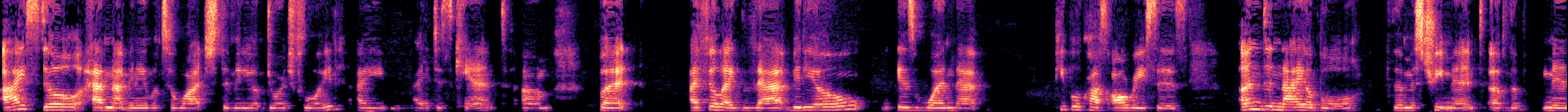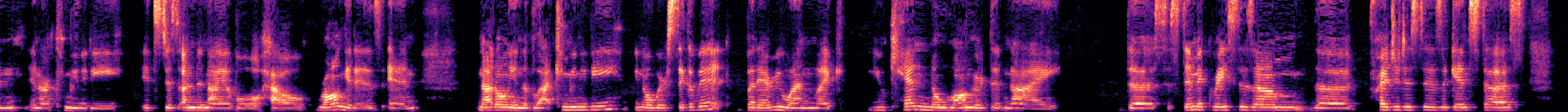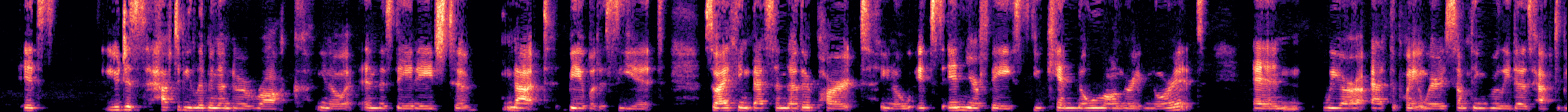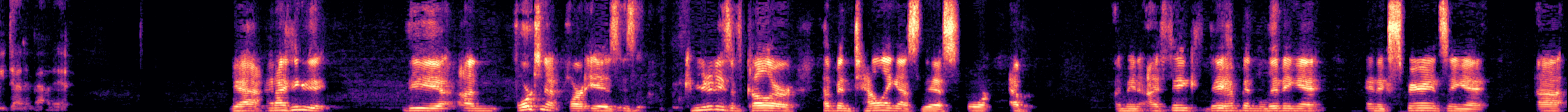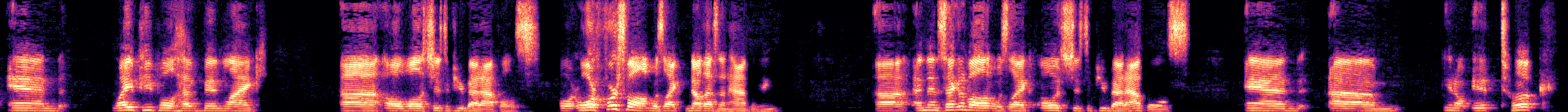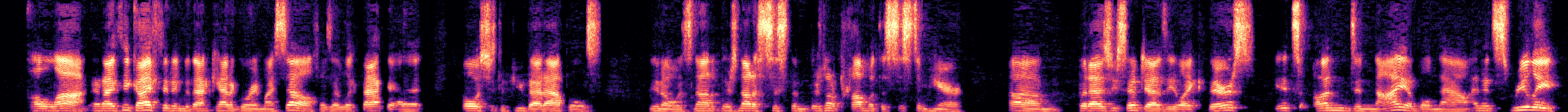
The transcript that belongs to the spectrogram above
I still have not been able to watch the video of George Floyd. I I just can't. Um, but I feel like that video is one that people across all races, undeniable the mistreatment of the men in our community it's just undeniable how wrong it is. And not only in the black community you know we're sick of it but everyone like you can no longer deny the systemic racism the prejudices against us. It's you just have to be living under a rock you know in this day and age to not be able to see it. So i think that's another part you know it's in your face. You can no longer ignore it. And we are at the point where something really does have to be done about it. Yeah, and I think the the unfortunate part is is communities of color have been telling us this forever. I mean, I think they have been living it and experiencing it, uh, and white people have been like, uh, "Oh, well, it's just a few bad apples," or, or first of all, it was like, "No, that's not happening." Uh, and then second of all, it was like, oh, it's just a few bad apples. And, um, you know, it took a lot. And I think I fit into that category myself as I look back at it. Oh, it's just a few bad apples. you know it's not there's not a system there's not a problem with the system here um, but as you said jazzy like there's it's undeniable now and it's really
